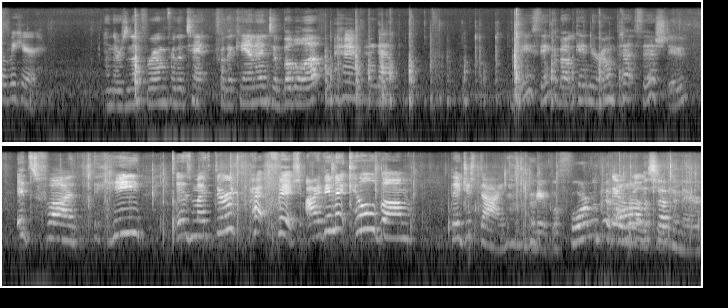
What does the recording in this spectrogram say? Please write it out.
over here. And there's enough room for the for the cannon to bubble up. Uh-huh, and go. What do you think about getting your own pet fish, dude? It's fun. He is my third pet fish. I didn't kill them. They just died. Okay, before we put They're all really the stuff in there,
